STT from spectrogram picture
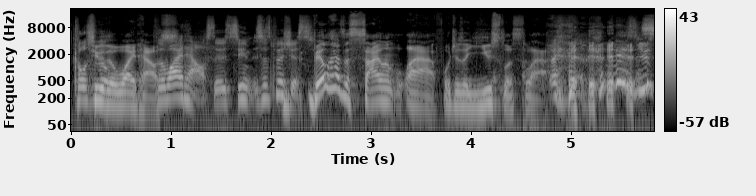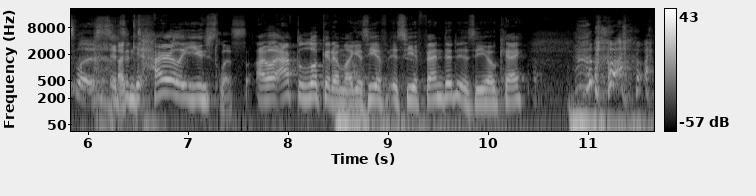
Close To the White House. To the White House. It seems suspicious. Bill has a silent laugh, which is a useless laugh. it is useless. It's entirely useless. I have to look at him like, is he is he offended? Is he okay?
